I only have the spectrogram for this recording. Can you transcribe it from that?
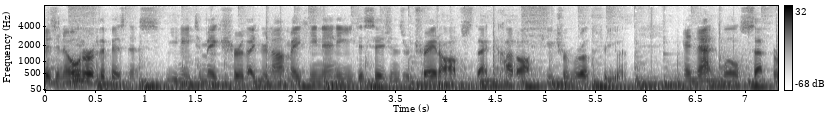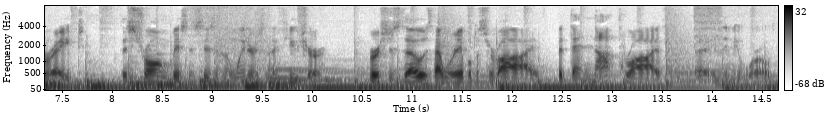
As an owner of the business, you need to make sure that you're not making any decisions or trade offs that cut off future growth for you. And that will separate the strong businesses and the winners in the future versus those that were able to survive but then not thrive uh, in the new world.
